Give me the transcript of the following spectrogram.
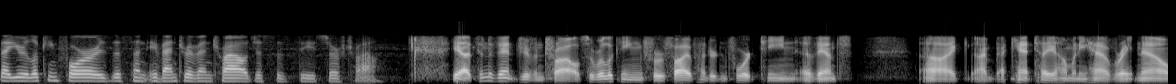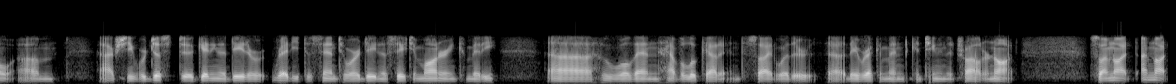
that you're looking for? Is this an event-driven trial, just as the SERVE trial? Yeah, it's an event-driven trial. So we're looking for 514 events. Uh, I, I can't tell you how many have right now. Um, actually, we're just uh, getting the data ready to send to our Data and Safety Monitoring Committee uh, who will then have a look at it and decide whether uh, they recommend continuing the trial or not. So I'm not I'm not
